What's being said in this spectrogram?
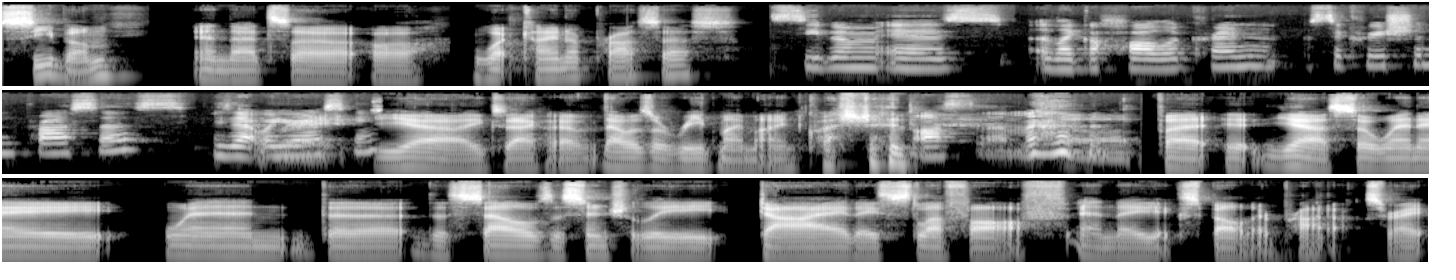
sebum, and that's a, a what kind of process? Sebum is uh, like a holocrine secretion process. Is that what right. you're asking? Yeah, exactly. That was a read my mind question. Awesome. uh, but it, yeah, so when a when the the cells essentially die, they slough off and they expel their products, right?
